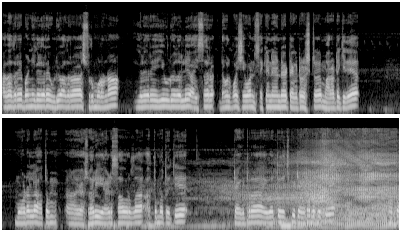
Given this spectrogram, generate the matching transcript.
ಹಾಗಾದರೆ ಬನ್ನಿ ಗೆಳೆಯರೆ, ವಿಡಿಯೋ ಅದರ ಶುರು ಮಾಡೋಣ. ಗೆಳೆಯರಿ, ಈ ವಿಡಿಯೋದಲ್ಲಿ Eicher double five seven second hand tractor ಅಷ್ಟು ಮಾರಾಟಕ್ಕಿದೆ. ಮಾಡಲ್ ಹತ್ತೊಂಬ ಸಾರಿ ಎರಡು ಸಾವಿರದ ಹತ್ತೊಂಬತ್ತು ಐತಿ ಟ್ಯಾಕ್ಟ್ರ ಐವತ್ತು ಎಚ್ ಪಿ ಟ್ಯಾಕ್ಟ್ರ್ ಬರ್ತೈತಿ. ಮತ್ತು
